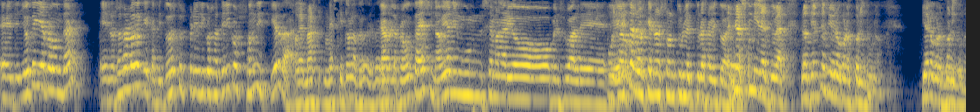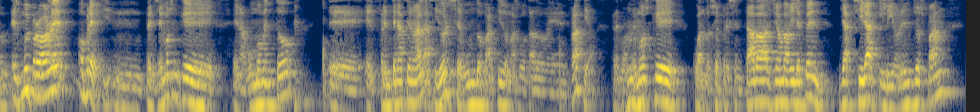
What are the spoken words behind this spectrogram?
eh, yo te quería preguntar, eh, nos has hablado de que casi todos estos periódicos satíricos son de izquierda. Joder, me has, me has quitado la pregunta. Claro, la pregunta es si no había ningún semanario mensual de, Pues de no. derechas o es que no son tus lecturas habituales. No son mis lecturas. Lo cierto es que yo no conozco ninguno. Yo no conozco ninguno. Es muy probable, hombre, mm, pensemos en que en algún momento eh, el Frente Nacional ha sido el segundo partido más votado en Francia. Recordemos que cuando se presentaba Jean-Marie Le Pen, Jacques Chirac y Lionel Jospin,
